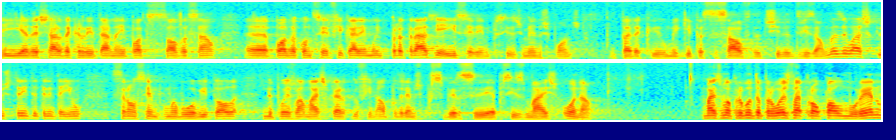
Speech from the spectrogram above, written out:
e a deixar de acreditar na hipótese de salvação, pode acontecer ficarem muito para trás e aí serem precisos menos pontos para que uma equipa se salve da descida de divisão. Mas eu acho que os 30, 31 serão sempre uma boa bitola. Depois, lá mais perto do final, poderemos perceber se é preciso mais ou não. Mais uma pergunta para hoje vai para o Paulo Moreno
